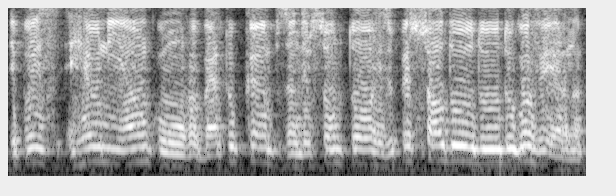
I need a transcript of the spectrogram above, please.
Depois, reunião com o Roberto Campos, Anderson Torres, o pessoal do, do, do governo.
